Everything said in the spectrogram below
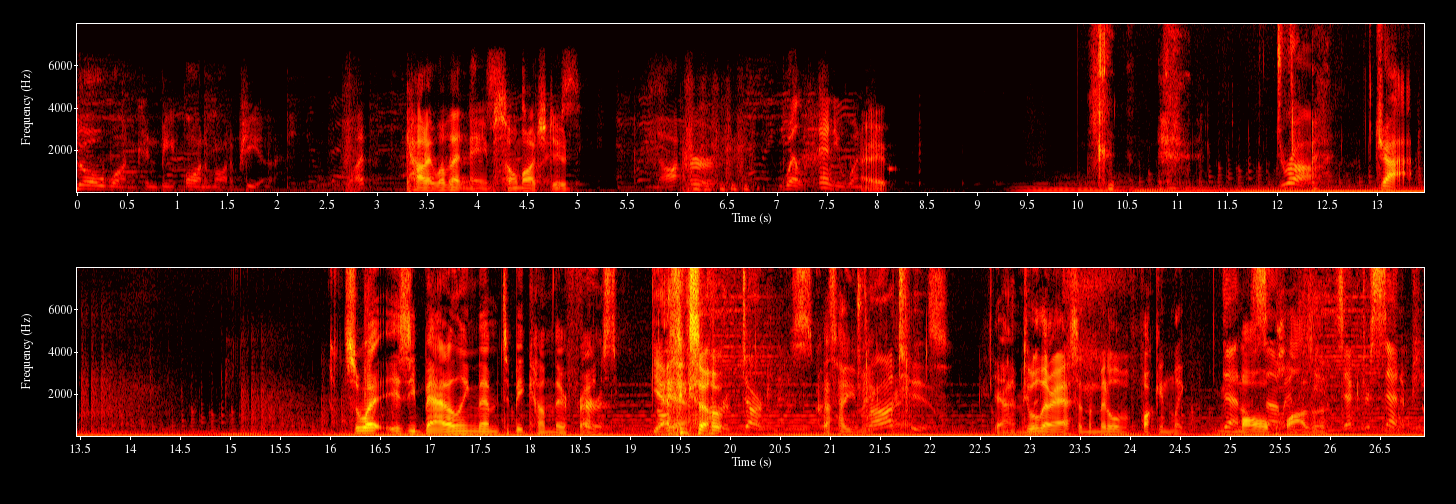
No one can beat Onomatopoeia. What? God, I love that name so much, dude. Not her. well, anyone. All right. Draw. Drop. So what is he battling them to become their friends? First, Yeah, I Yeah. think so. Darkness. That's how you make Draw friends. Yeah, I mean, Duel their ass in the middle of a fucking like Then mall summon plaza. Inzektor Centipede.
